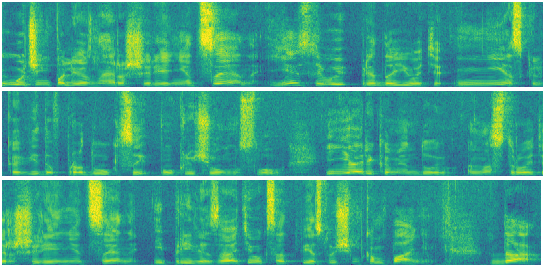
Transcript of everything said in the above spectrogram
очень полезное расширение цены. Если вы продаете несколько видов продукции по ключевому слову, я рекомендую настроить расширение цены и привязать его к соответствующим компаниям. Да,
